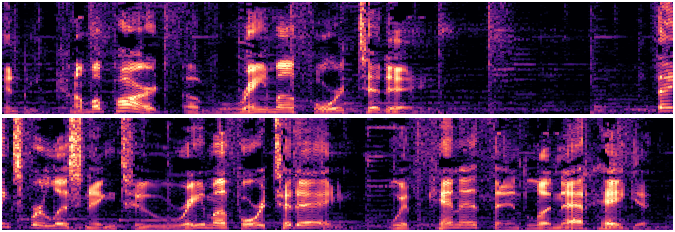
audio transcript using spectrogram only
and become a part of Rhema for Today. Thanks for listening to Rhema for Today with Kenneth and Lynette Hagin.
